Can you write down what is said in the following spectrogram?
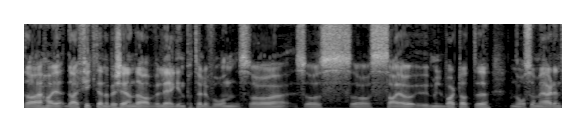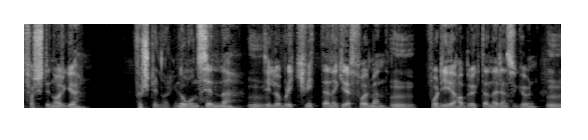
da jeg, da jeg, fikk denne beskjeden av legen på telefonen, så, så, så sa jeg jo umiddelbart at uh, nå som jeg er den første i Norge Første i Norge. noensinne mm. til å bli kvitt denne kreftformen mm. fordi jeg har brukt denne rensekuren, mm.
